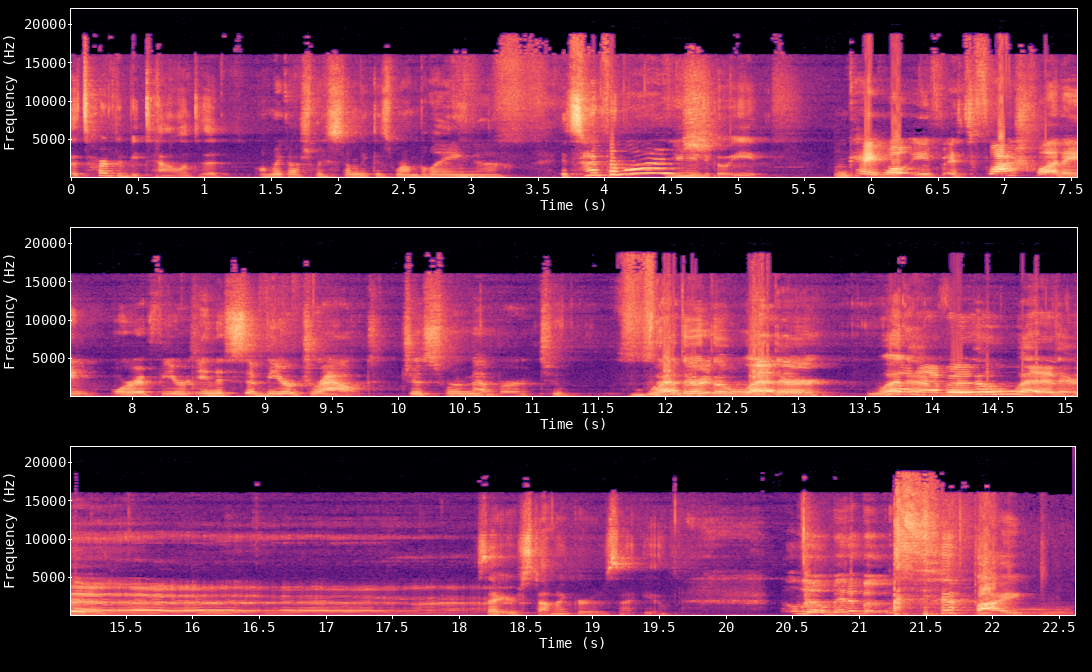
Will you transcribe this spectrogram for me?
it's hard to be talented. Oh my gosh, my stomach is rumbling. Uh, it's time for lunch. You need to go eat. Okay, well, if it's flash flooding or if you're in a severe drought, just remember to Weather the weather, whatever the weather. Is that your stomach or is that you? A little bit of both. Bye.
